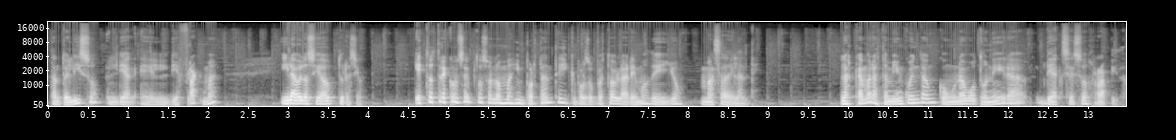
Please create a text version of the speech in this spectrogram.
tanto el ISO, el, diafragma y la velocidad de obturación. Estos tres conceptos son los más importantes y que por supuesto hablaremos de ellos más adelante. Las cámaras también cuentan con una botonera de acceso rápido.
